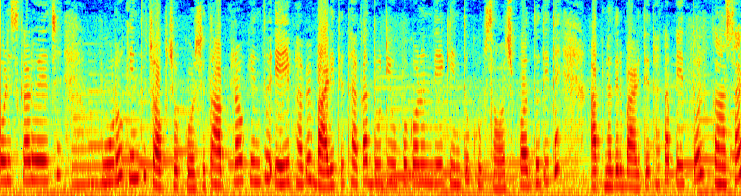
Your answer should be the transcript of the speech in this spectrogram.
পরিষ্কার হয়েছে? পুরো কিন্তু চকচক করছে। তো আপনারাও কিন্তু এইভাবে বাড়িতে থাকা দুটি উপকরণ দিয়ে কিন্তু খুব সহজ পদ্ধতিতে আপনাদের বাড়িতে থাকা পেতল কাঁসার,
